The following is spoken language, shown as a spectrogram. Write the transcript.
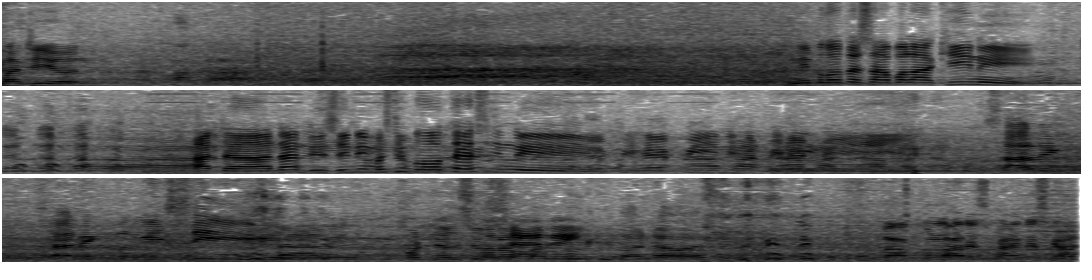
Madiun. Ini protes apa lagi nih? Ada anak di sini mesti protes ini. Happy happy ini happy happy. Saling saling mengisi. Model suara baku gimana mas? Baku laris manis kan.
